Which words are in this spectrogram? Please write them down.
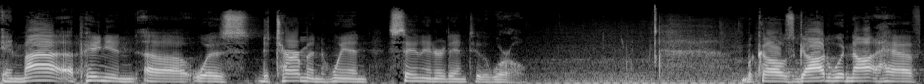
in my opinion, uh, was determined when sin entered into the world. Because God would not have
